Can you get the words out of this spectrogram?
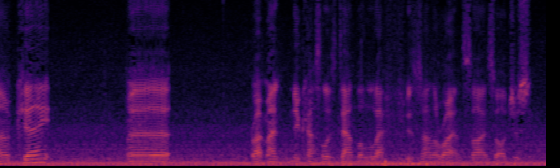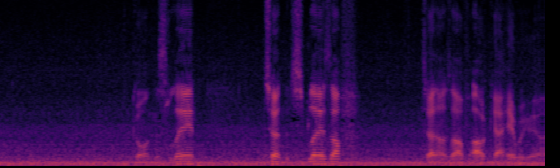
I? okay. Uh, right, man. Newcastle is down the left, is down the right hand side, so I'll just go on this lane. Turn the displays off. Turn those off. Okay, here we go.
